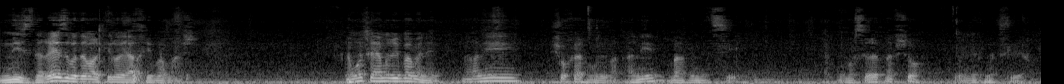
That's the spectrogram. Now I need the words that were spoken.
נזדרז בדבר כאילו היה אחיו ממש. למרות שהיה מריבה ביניהם. אני שוכח מריבה. אני בא ומציל. ומוסר את נפשו, באמת מצליח.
